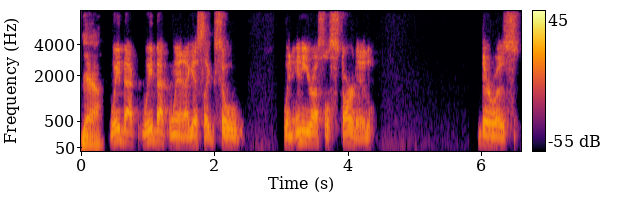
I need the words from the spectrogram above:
Yeah. way back, way back when. I guess like so, when NE Wrestle started, there was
